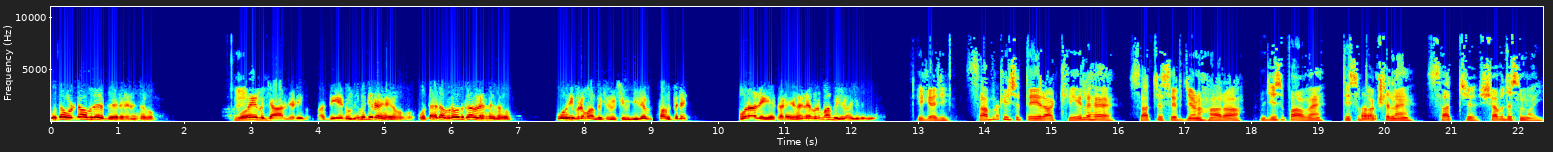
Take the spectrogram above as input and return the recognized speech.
ਉਹ ਤਾਂ ਉਲਟਾ ਉਪਦੇਸ਼ ਦੇ ਰਹੇ ਨੇ ਸਗੋਂ। ਉਹ ਇਹ ਵਿਚਾਰ ਜਿਹੜੀ ਆਦੀ ਇਹਨੂੰ ਨਹੀਂ ਬੁੱਝ ਰਹੇ ਉਹ। ਉਹ ਤਾਂ ਇਹਦਾ ਵਿਰੋਧ ਕਰ ਲੈਂਦੇ ਸਗੋਂ। ਉਹੀ ਬ੍ਰਹਮਾ ਵਿਸ਼ਨੂੰ ਸ਼ਿਵ ਜੀ ਦੇ ਭਗਤ ਨੇ। ਉਹਨਾਂ ਦੇ ਘੜੇ ਹੋਏ ਨੇ ਬ੍ਰਹਮਾ ਵਿਸ਼ਨੂੰ ਸ਼ਿਵ ਜੀ ਠੀਕ ਹੈ ਜੀ। ਸਭ ਕੁਝ ਤੇਰਾ ਖੇਲ ਹੈ ਸੱਚ ਸਿਰਜਣ ਹਾਰਾ ਜਿਸ ਭਾਵੈ ਤਿਸ ਹਾਂ। ਬਖਸ਼ ਲੈ ਸੱਚ ਸ਼ਬਦ ਸਮਾਈ।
